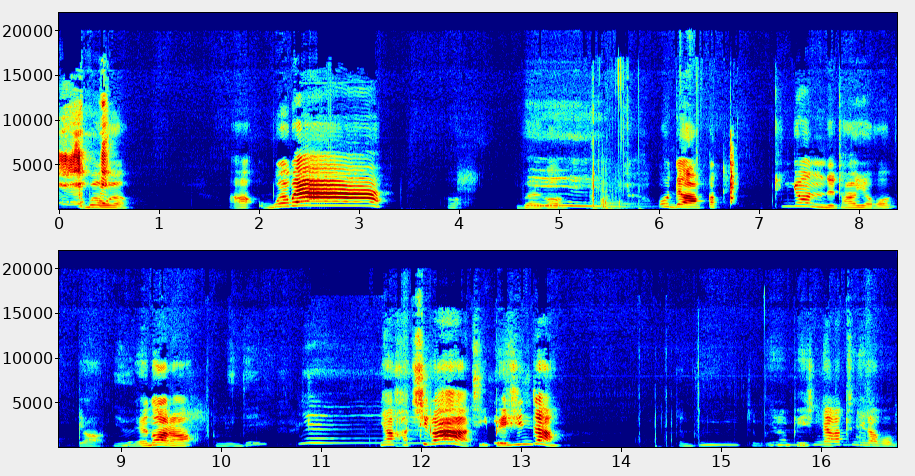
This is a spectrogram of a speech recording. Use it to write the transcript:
뭐야, 뭐야? 아, 뭐야, 뭐야! 어, 뭐야 이거? 어, 내가 아까 튕겨왔는데 다이아가. 야, 내놔라. 없는데? 야, 같이 가. 이 배신자. 점프, 점프. 이런 배신자 같은 이라고.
